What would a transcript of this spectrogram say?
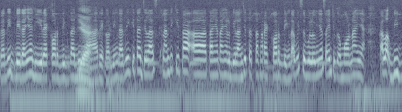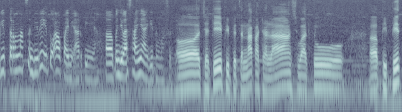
Berarti bedanya di recording tadi yeah. ya, recording tadi kita jelas nanti kita eh, tanya-tanya uh, lebih lanjut tentang recording. Tapi sebelumnya saya juga mau nanya, kalau bibit ternak sendiri itu apa ini artinya? Uh, penjelasannya gitu maksudnya. Oh, jadi bibit ternak adalah suatu uh, bibit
